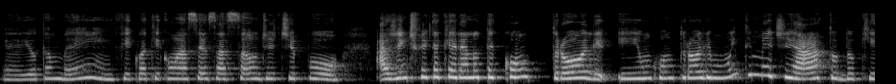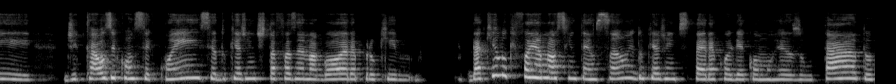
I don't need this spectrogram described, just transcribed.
É, eu também fico aqui com a sensação de tipo, a gente fica querendo ter controle e um controle muito imediato do que de causa e consequência, do que a gente está fazendo agora para o que daquilo que foi a nossa intenção e do que a gente espera colher como resultado,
